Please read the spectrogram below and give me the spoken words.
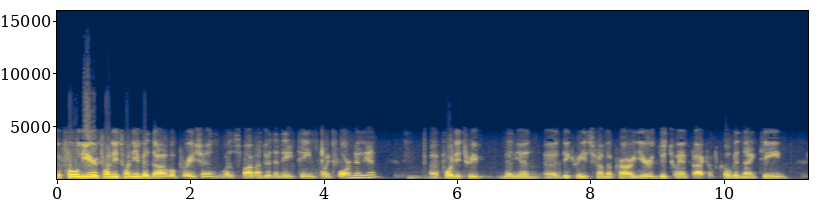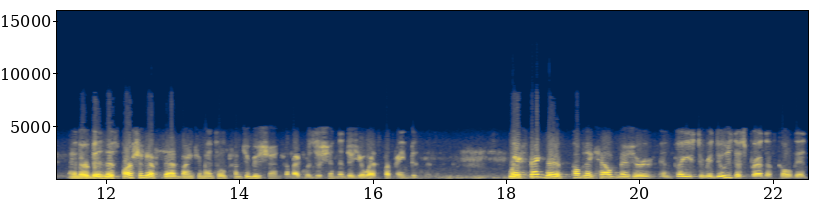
The full year 2020 EBITDA of operation was 518.4 million, a 43 million uh, decrease from the prior year due to impact of COVID-19, and our business partially offset by incremental contribution from acquisition in the U.S. propane business. We expect the public health measure in place to reduce the spread of COVID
